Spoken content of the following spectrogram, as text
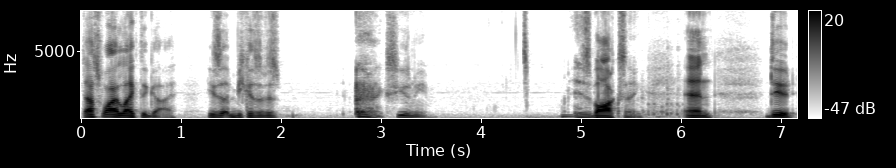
that's why I like the guy. He's because of his excuse me his boxing. And dude,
